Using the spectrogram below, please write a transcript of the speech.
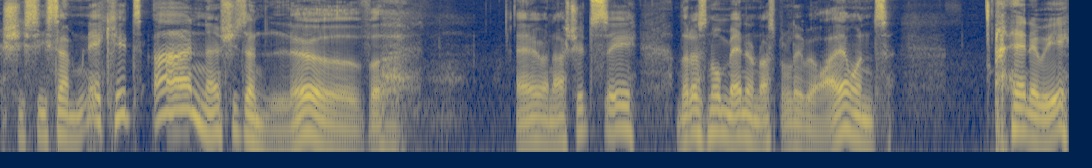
She sees him naked, and now she's in love. Oh, and I should say, there is no men on Unbelievable Island. Anyway,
